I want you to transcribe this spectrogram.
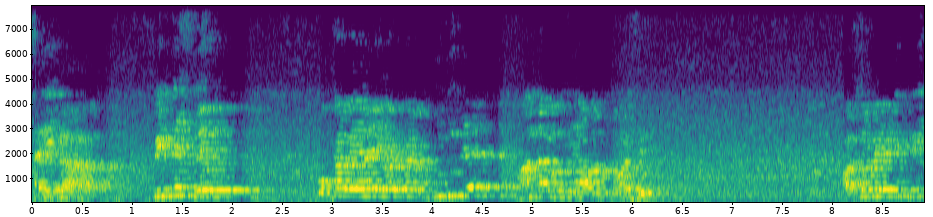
సరిగా ఫిట్నెస్ లేవు. ఒకవేళ ఎవరికైనా గుద్దితే వంద మంది రావాల్సిన పరిస్థితి బస్సు పెట్టి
